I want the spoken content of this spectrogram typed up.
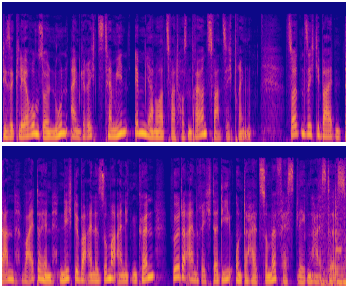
Diese Klärung soll nun ein Gerichtstermin im Januar 2023 bringen. Sollten sich die beiden dann weiterhin nicht über eine Summe einigen können, würde ein Richter die Unterhaltssumme festlegen, heißt es.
